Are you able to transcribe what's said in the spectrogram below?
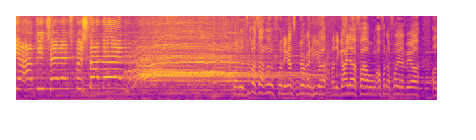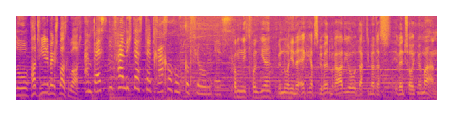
ihr habt die Challenge bestanden! Eine super Sache von den ganzen Bürgern hier. War eine geile Erfahrung, auch von der Feuerwehr. Also hat jede Menge Spaß gemacht. Am besten fand ich, dass der Drache hochgeflogen ist. Ich komme nicht von hier, bin nur hier in der Ecke. Ich habe es gehört im Radio, dachte mir, das Event schaue ich mir mal an.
